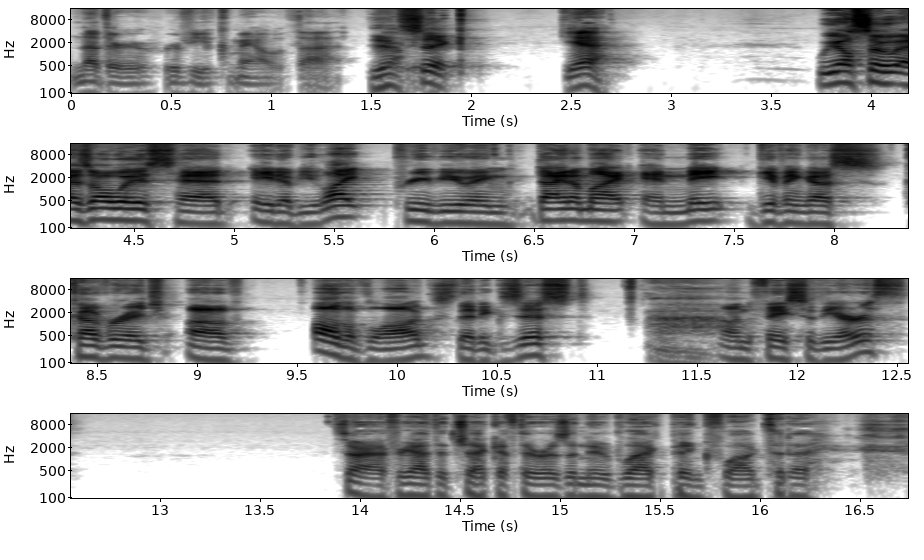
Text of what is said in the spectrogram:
another review coming out with that. Yeah. maybe. Sick. Yeah. We also, as always, had AW Light previewing Dynamite and Nate giving us coverage of all the vlogs that exist Ah, on the face of the earth. Sorry, I forgot to check if there was a new Blackpink vlog today.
